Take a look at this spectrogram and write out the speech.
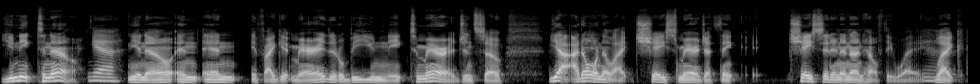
unique to now. Yeah. You know, and and if I get married, it'll be unique to marriage. And so yeah, I don't want to like chase marriage. I think chase it in an unhealthy way. Like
